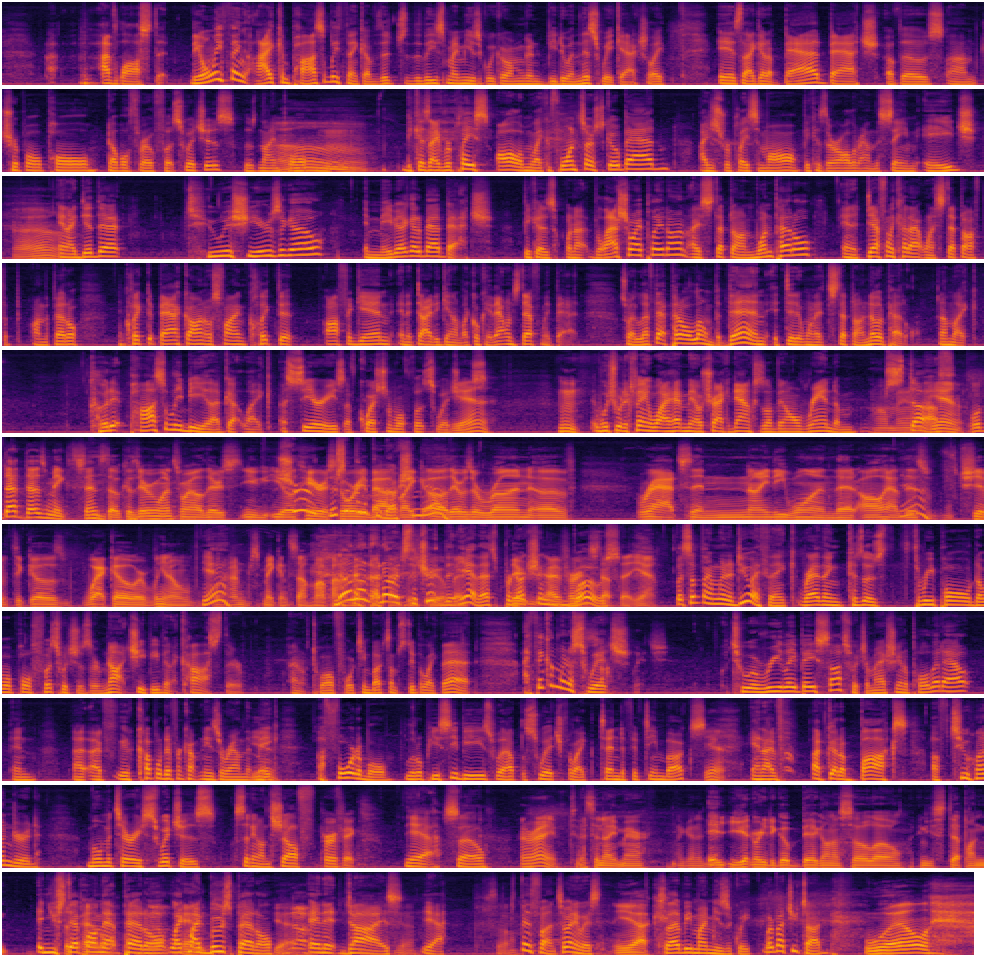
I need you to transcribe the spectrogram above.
I've lost it. The only thing I can possibly think of, at least my music week, or I'm going to be doing this week actually, is that I got a bad batch of those um, triple pole, double throw foot switches, those nine pole, because I replace all of them. Like if one starts to go bad, I just replace them all because they're all around the same age. Oh. And I did that two ish years ago, and maybe I got a bad batch because when I, the last show I played on, I stepped on one pedal and it definitely cut out when I stepped off the on the pedal. Clicked it back on, it was fine. Clicked it off again, and it died again. I'm like, okay, that one's definitely bad. So I left that pedal alone. But then it did it when I stepped on another pedal, and I'm like, could it possibly be that I've got like a series of questionable foot switches? Yeah. Hmm. Which would explain why I haven't been able to track it down because I've been all random oh, man. stuff. Yeah, well, that does make sense though, because every once in a while, there's you you'll Sure, hear a story about like, oh, yeah. oh, there was a run of rats in '91 that all have this Yeah. ship that goes wacko, or you know, Yeah. I'm just making something up. I No, no, no, no, it's the truth. true, Yeah, that's production I've heard woes. stuff that yeah. But something I'm going to do, I think, rather than because those three pole, double pole foot switches are not cheap, even at cost. They're, I don't know, 12, 14 bucks, something stupid like that. I think I'm going to switch Which to a relay based soft switch. I'm actually going to pull that out. And I, I've a couple different companies around that Yeah. make affordable little PCBs without the switch for like 10 to 15 bucks. Yeah. And I've, I've got a box of 200 momentary switches sitting on the shelf. perfect. Yeah. So All right. That's a nightmare. I got it. You're, you're getting ready to go big on a solo, and you step on. And you the step on that pedal, like my boost pedal, Yeah. And it dies. Yeah. Yeah. So It's been fun. So, anyways, Yuck. so that'd be my music week. What about you, Todd? well,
